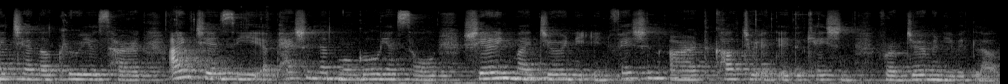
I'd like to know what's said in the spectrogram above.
my channel Curious Heart. I'm Chensi, a passionate Mongolian soul, sharing my journey in fashion, art, culture, and education from Germany with love.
